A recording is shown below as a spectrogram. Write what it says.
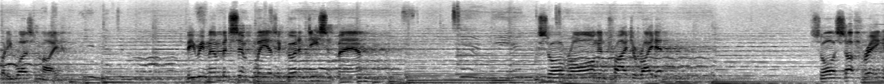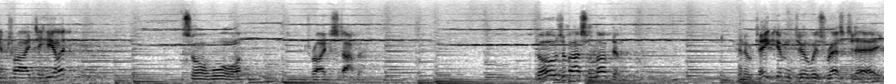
what he was in life. To be remembered simply as a good and decent man who saw wrong and tried to right it, saw suffering and tried to heal it, saw war and tried to stop it. Those of us who loved him and who take him to his rest today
